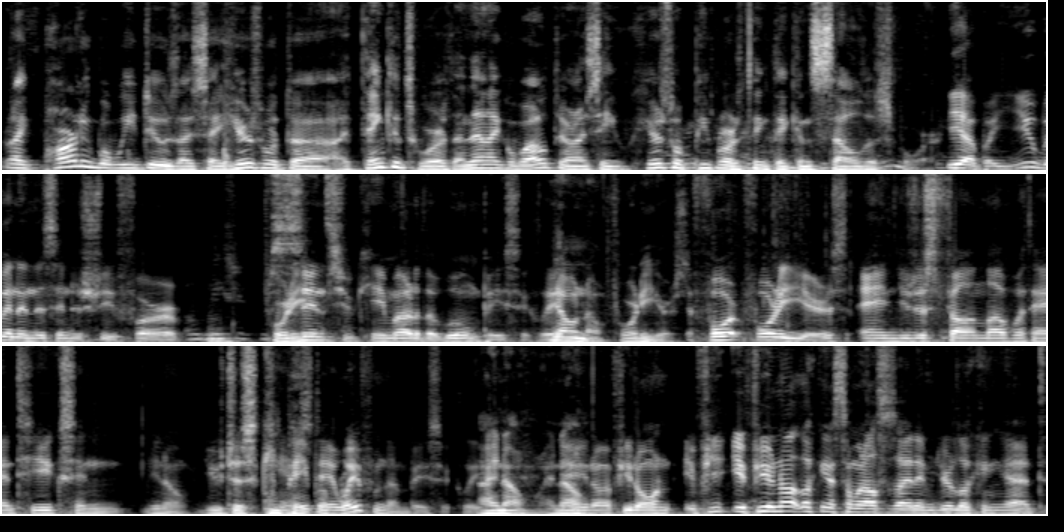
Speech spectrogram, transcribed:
like, partly what we do is I say, here's what uh, I think it's worth, and then I go out there and I say, here's what people are think they can sell this for. yeah, but you've been in this industry for 40 since you came out of the womb, basically. No, no, 40 years. For 40 years, and you just fell in love with antiques, and you know you just can't stay away from them. Basically, I know, I know. You know, if you don't, if you if you're not looking at someone else's item, you're looking at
